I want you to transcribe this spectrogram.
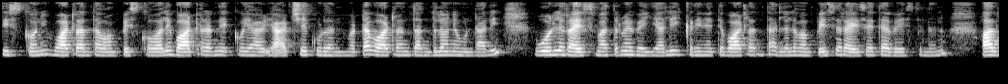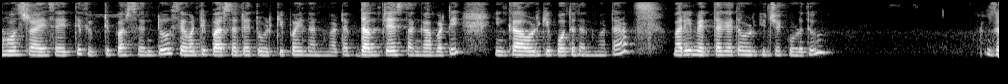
తీసుకొని వాటర్ అంతా పంపేసుకోవాలి వాటర్ అనేది ఎక్కువ యాడ్ చేయకూడదు అనమాట వాటర్ అంతా అందులోనే ఉండాలి. ఓన్లీ రైస్ మాత్రమే వేయాలి. ఇక్కడ నేనైతే వాటర్ అంతా అందులో పంపేసి రైస్ అయితే వేస్తున్నాను. ఆల్మోస్ట్ రైస్ అయితే ఫిఫ్టీ పర్సెంట్ సెవెంటీ పర్సెంట్ అయితే ఉడికిపోయింది అనమాట దమ్ చేస్తాం కాబట్టి ఇంకా ఉడికిపోతుంది అనమాట మరీ మెత్తగా అయితే ఉడికించకూడదు. ఇక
